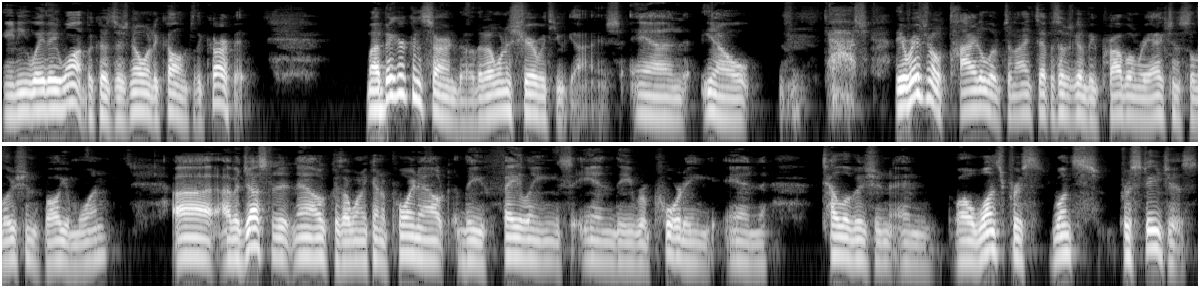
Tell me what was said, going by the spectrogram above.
any way they want because there's no one to call them to the carpet. My bigger concern, though, that I want to share with you guys, and you know, gosh, the original title of tonight's episode is going to be Problem Reaction Solution Volume 1. Uh, I've adjusted it now because I want to kind of point out the failings in the reporting in television and, well, once, pres- once prestigious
